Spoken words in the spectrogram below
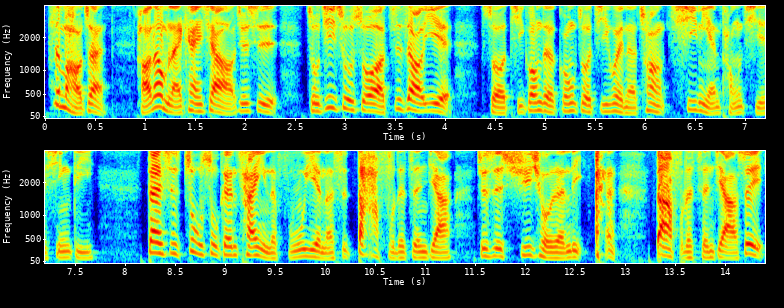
这么好赚！好，那我们来看一下哦，就是主计处说，制造业所提供的工作机会呢，创七年同期的新低，但是住宿跟餐饮的服务业呢是大幅的增加，就是需求人力 大幅的增加，所以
